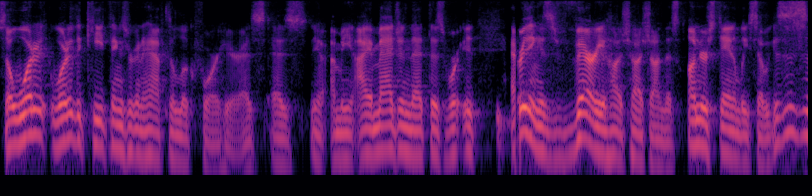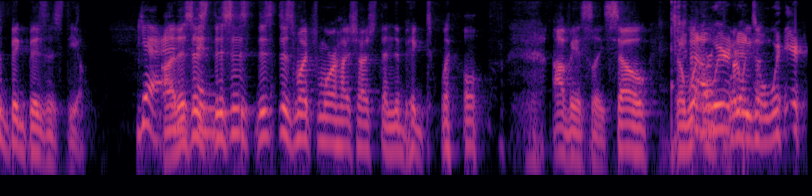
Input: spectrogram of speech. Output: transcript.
So what are what are the key things we're going to have to look for here? As as you know, I mean, I imagine that this work it, everything is very hush hush on this, understandably so, because this is a big business deal. Yeah, uh, and, uh, this is and, this is this is much more hush hush than the Big Twelve obviously. So, so what, what, weird. What it's we, a weird.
